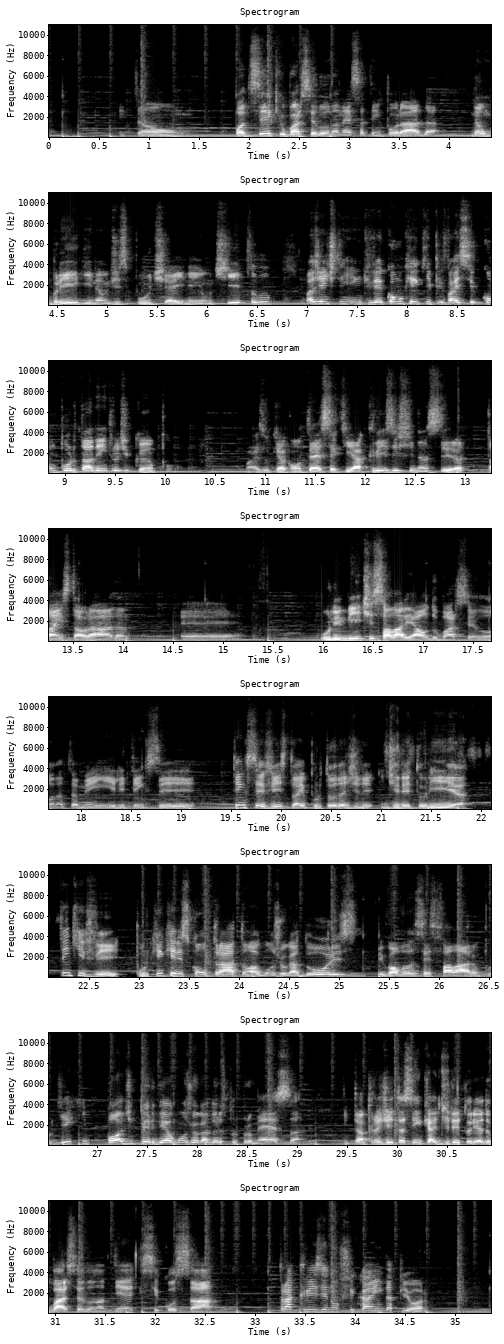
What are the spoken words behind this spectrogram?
Então, pode ser que o Barcelona nessa temporada não brigue, não dispute aí nenhum título, mas a gente tem que ver como que a equipe vai se comportar dentro de campo. Mas o que acontece é que a crise financeira está instaurada, é... o limite salarial do Barcelona também ele tem que ser tem que ser visto aí por toda a diretoria. Tem que ver por que, que eles contratam alguns jogadores, igual vocês falaram, por que, que pode perder alguns jogadores por promessa, então acredito assim que a diretoria do Barcelona tenha que se coçar para a crise não ficar ainda pior.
